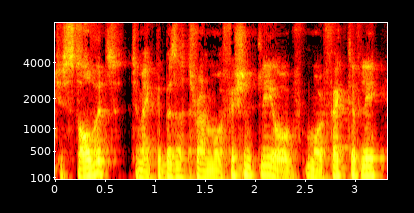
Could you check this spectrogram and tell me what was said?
to solve it, to make the business run more efficiently or more effectively.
